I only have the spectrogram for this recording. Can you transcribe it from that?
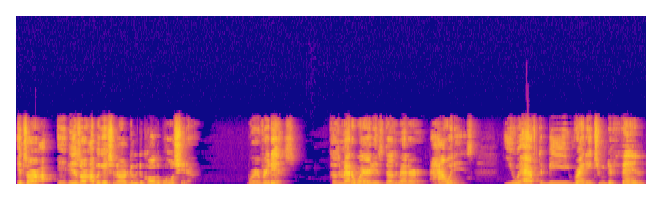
It's our. It is our obligation and our duty to call the bullshit out, wherever it is. Doesn't matter where it is. Doesn't matter how it is. you have to be ready to defend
